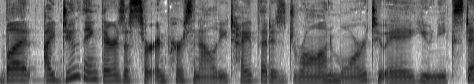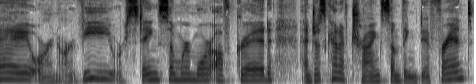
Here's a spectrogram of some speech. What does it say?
but I do think there's a certain personality type that is drawn more to a unique stay or an RV or staying somewhere more off grid and just kind of trying something different.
